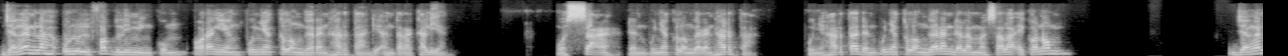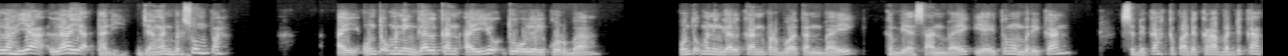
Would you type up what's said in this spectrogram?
Janganlah ulul fadli minkum, orang yang punya kelonggaran harta di antara kalian. Wassa'ah dan punya kelonggaran harta. Punya harta dan punya kelonggaran dalam masalah ekonomi. Janganlah ya la ya tali, jangan bersumpah. Ay, untuk meninggalkan ayyuk tu ulil kurba, untuk meninggalkan perbuatan baik, kebiasaan baik, yaitu memberikan sedekah kepada kerabat dekat.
